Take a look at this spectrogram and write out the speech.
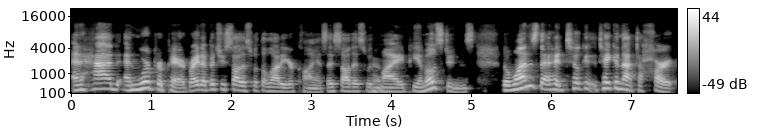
and had and were prepared, right? I bet you saw this with a lot of your clients. I saw this with yeah. my PMO students. The ones that had took, taken that to heart,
